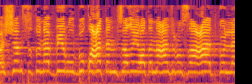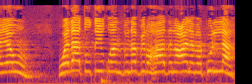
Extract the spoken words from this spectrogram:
فالشمس تنفر بقعة صغيرة عشر ساعات كل يوم ولا تطيق أن تنفر هذا العالم كله.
